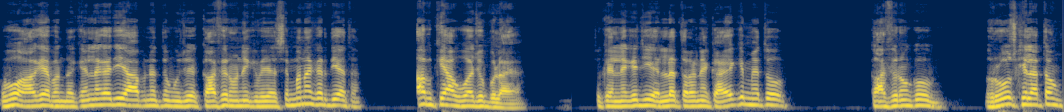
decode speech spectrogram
وہ آ گیا بندہ کہنے لگا جی آپ نے تو مجھے کافر ہونے کی وجہ سے منع کر دیا تھا۔ اب کیا ہوا جو بلایا؟ تو کہنے لگے جی اللہ تعالیٰ نے کہا ہے کہ میں تو کافروں کو روز کھلاتا ہوں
